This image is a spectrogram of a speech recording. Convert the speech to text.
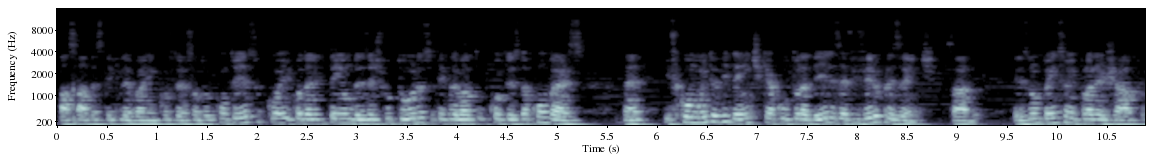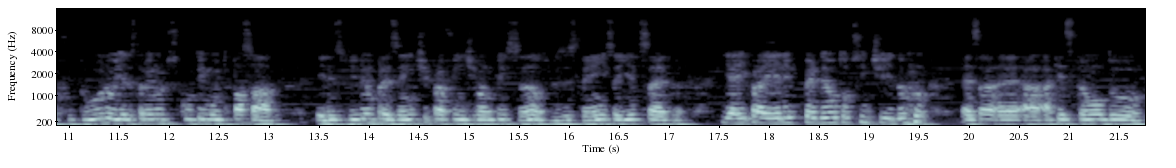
passada você tem que levar em consideração todo o contexto, e quando ele tem um desejo futuro, você tem que levar o contexto da conversa. Né? E ficou muito evidente que a cultura deles é viver o presente, sabe? Eles não pensam em planejar para o futuro e eles também não discutem muito o passado. Eles vivem o presente para fins de manutenção, subsistência e etc. E aí, para ele, perdeu todo sentido essa, é, a, a, questão do,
